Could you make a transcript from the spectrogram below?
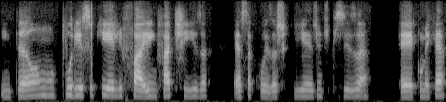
Então, por isso que ele enfatiza essa coisa. Acho que a gente precisa, é, como é que é,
